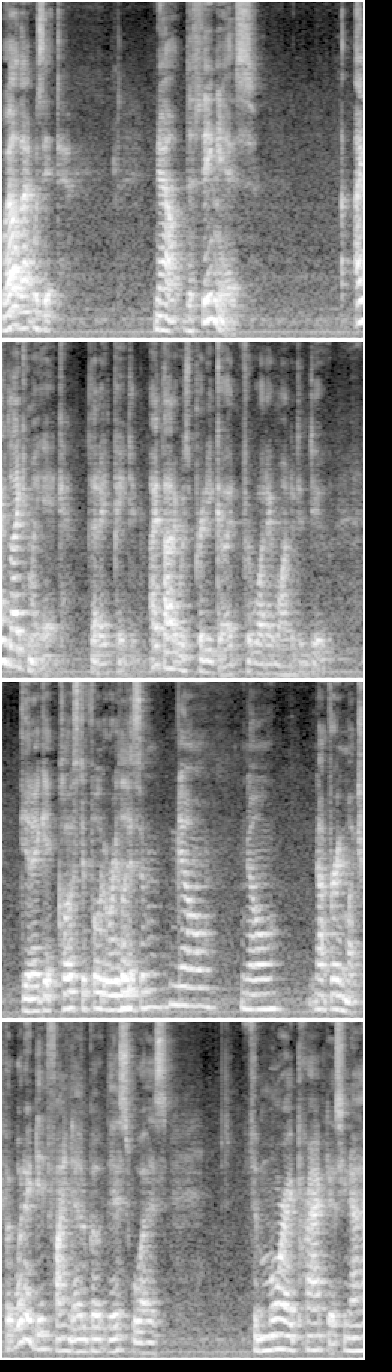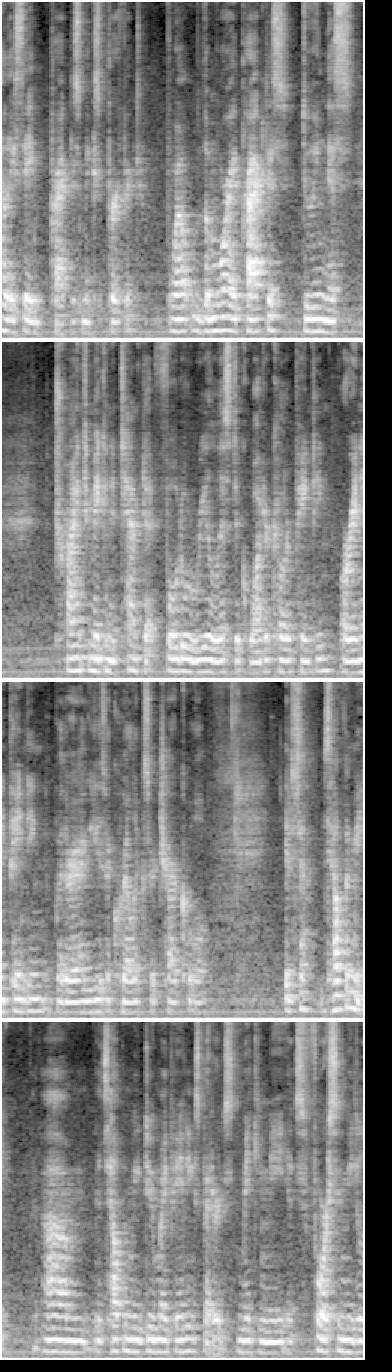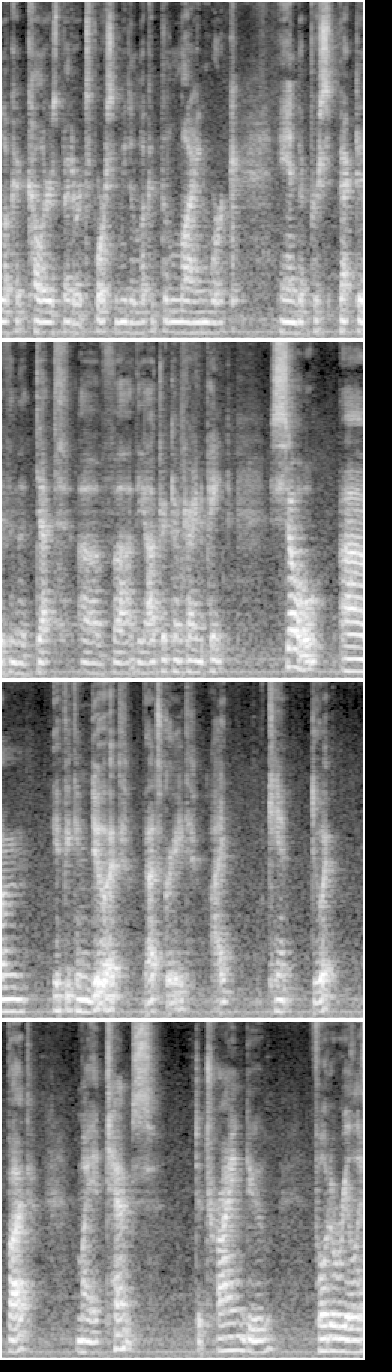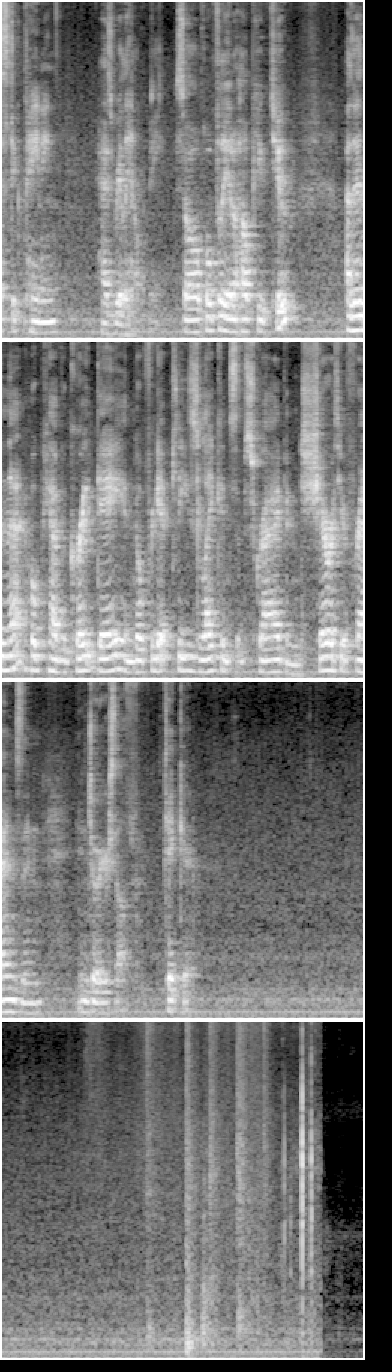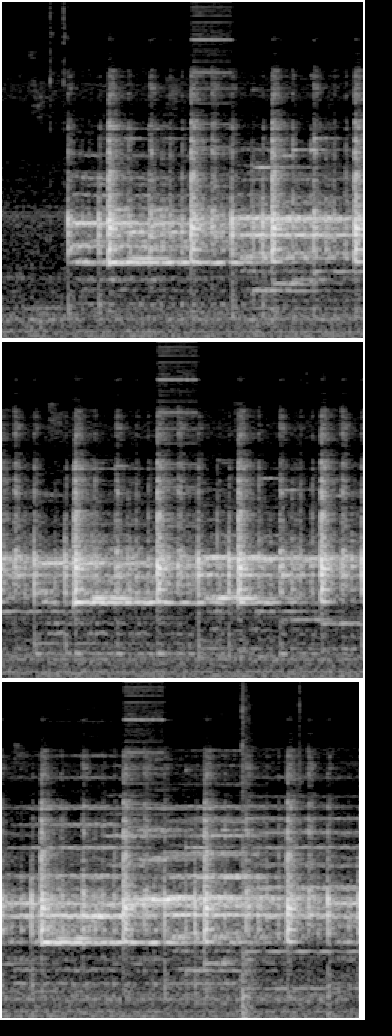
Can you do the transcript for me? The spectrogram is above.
Well, that was it. Now, the thing is, I like my egg that I painted. I thought it was pretty good for what I wanted to do. Did I get close to photorealism? No, no, not very much. But what I did find out about this was the more I practice, you know how they say practice makes perfect? Well, the more I practice doing this, trying to make an attempt at photorealistic watercolor painting or any painting, whether I use acrylics or charcoal, it's, it's helping me. Um, it's helping me do my paintings better. It's making me, it's forcing me to look at colors better. It's forcing me to look at the line work and the perspective and the depth of uh, the object I'm trying to paint. So, um, if you can do it, that's great. I can't do it, but my attempts to try and do photorealistic painting has really helped me. So hopefully it'll help you too. Other than that, hope you have a great day and don't forget please like and subscribe and share with your friends and enjoy yourself. Take care.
